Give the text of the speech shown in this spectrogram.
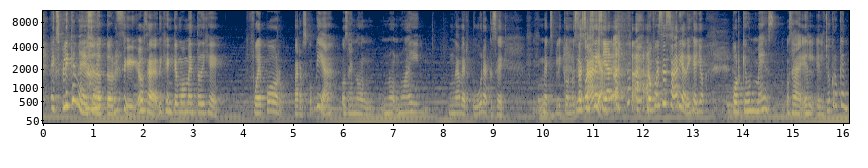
Explíqueme eso, doctor. sí, o sea, dije, ¿en qué momento? Dije, fue por paroscopía, o sea, no, no, no hay una abertura que se, me explico, no es cesárea. no fue cesárea, dije yo, ¿por qué un mes? O sea, el, yo creo que en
